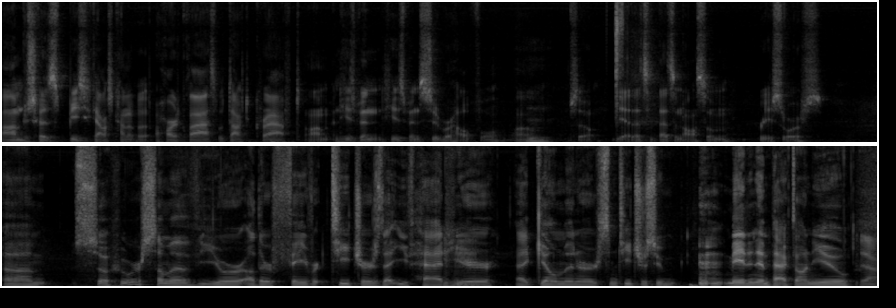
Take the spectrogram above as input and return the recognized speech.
um, just because BC Calc's kind of a, a hard class with Dr. Kraft, um, and he's been he's been super helpful. Um, So yeah, that's that's an awesome resource. So, who are some of your other favorite teachers that you've had Mhm. here at Gilman, or some teachers who made an impact on you? Yeah.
